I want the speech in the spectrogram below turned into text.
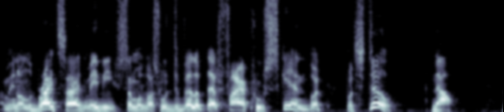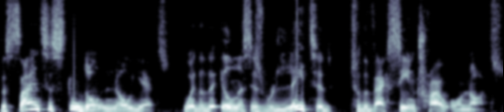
I mean, on the bright side, maybe some of us would develop that fireproof skin, but, but still. Now, the scientists still don't know yet whether the illness is related to the vaccine trial or not.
